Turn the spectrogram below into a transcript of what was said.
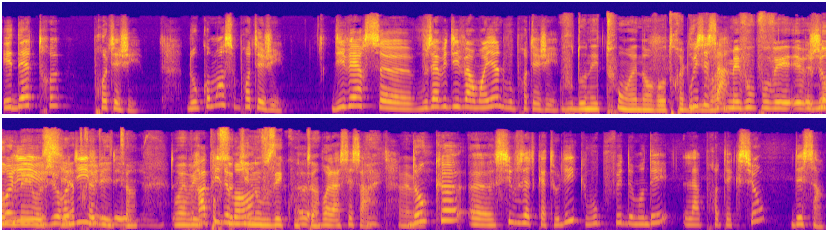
et d'être protégé. Donc comment se protéger? Diverses, euh, vous avez divers moyens de vous protéger. Vous donnez tout hein, dans votre livre. Oui, c'est ça. Mais vous pouvez euh, Je relis, aussi je hein, redis très vite. euh, hein. Ouais, oui, rapidement. Pour ceux qui nous écoutent. Euh, voilà, c'est ça. Ouais, ouais. Donc, euh, si vous êtes catholique, vous pouvez demander la protection des saints.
